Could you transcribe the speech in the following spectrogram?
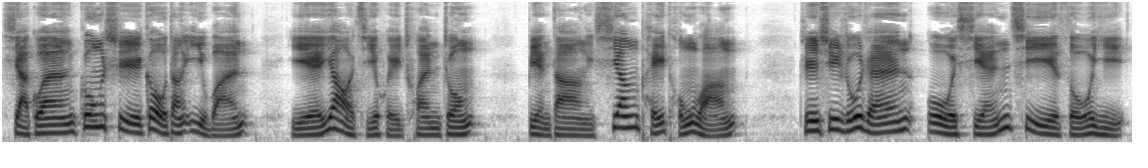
下官公事够当一完，也要急回川中，便当相陪同往。只需如人勿嫌弃，足矣。”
